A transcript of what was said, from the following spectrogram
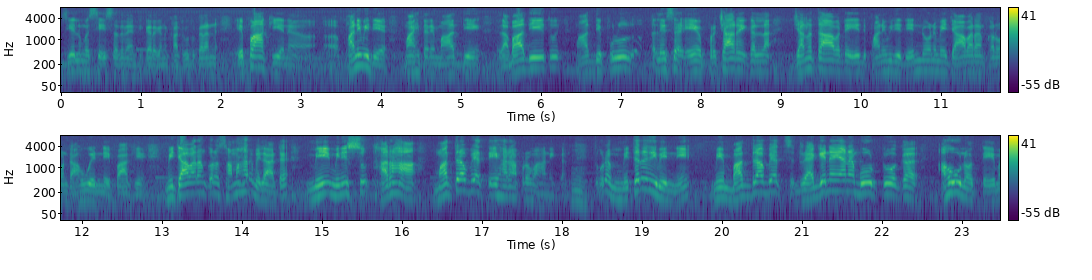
සියලුම සේසත නැති කරගෙන කටයුතු කරන්න එපා කියන පණිවිඩය මා හිතන්නේ මාධ්‍යයෙන් ලබා දිය යුතුයි මාධ්‍ය පුළුල් ලෙස ඒ ප්‍රචාරය කළා ජනතාවට ඒ පණිවිඩය දෙන්න ඕනේ මේ ජාවාරම් කරවන්ට අහු වෙන්න එපා කියන. මේ ජාවාරම් කරන සමහර වෙලාවට මේ මිනිස්සුත් හරහා මද්ද්‍රව්‍යත් ඒ හරහා ප්‍රමාණය කරනවා. ඒකට මෙතනදි වෙන්නේ මේ මද්ද්‍රව්‍යත් රැගෙන යන බෝට්ටුවක අහුනොත් එහෙම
